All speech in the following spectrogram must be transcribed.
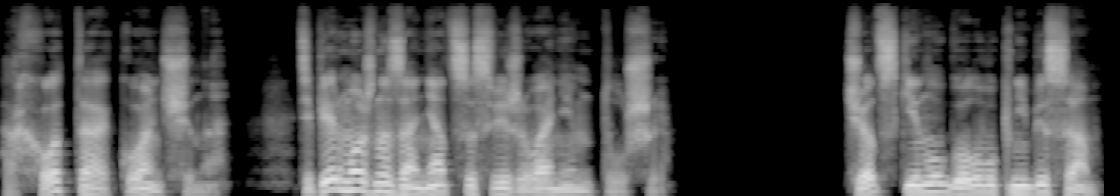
Охота окончена. Теперь можно заняться свежеванием туши. Чет скинул голову к небесам.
